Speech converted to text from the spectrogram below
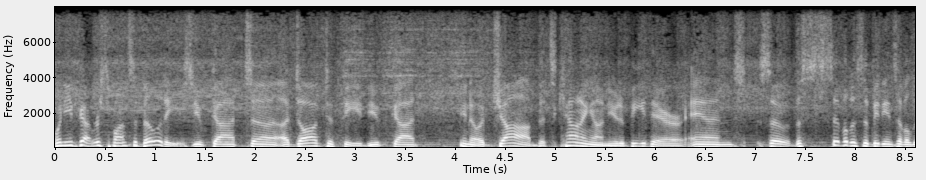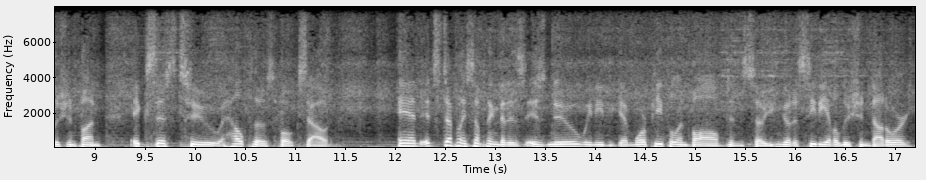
when you've got responsibilities. You've got uh, a dog to feed. You've got you know, a job that's counting on you to be there. And so the Civil Disobedience Evolution Fund exists to help those folks out. And it's definitely something that is, is new. We need to get more people involved. And so you can go to cdevolution.org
